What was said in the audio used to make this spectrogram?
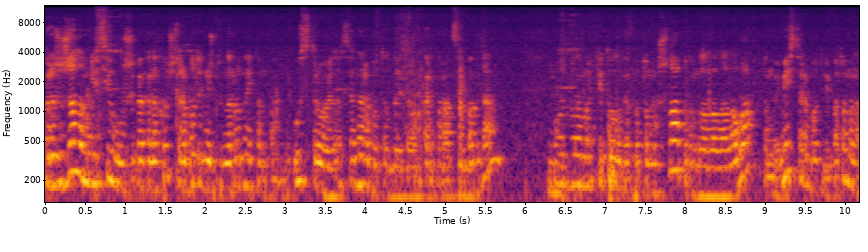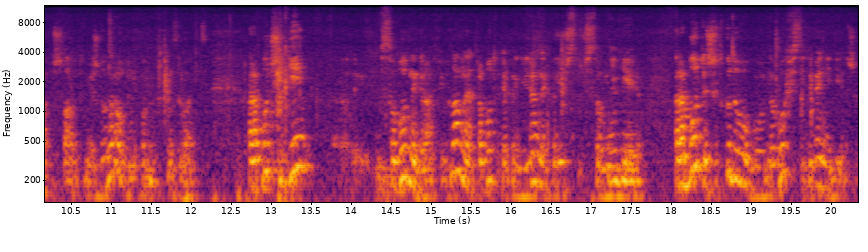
Прожужжала мне все уши, как она хочет работать в международной компании. Устроилась. Она работала до этого в корпорации Богдан. Вот была маркетологом, потом ушла, потом ла-ла-ла-ла-ла, потом мы вместе работали, потом она пошла в эту международную, не помню, как называется. Рабочий день, э, свободный график. Главное отработать определенное количество часов в неделю. Работаешь откуда угодно, в офисе тебя не держат.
